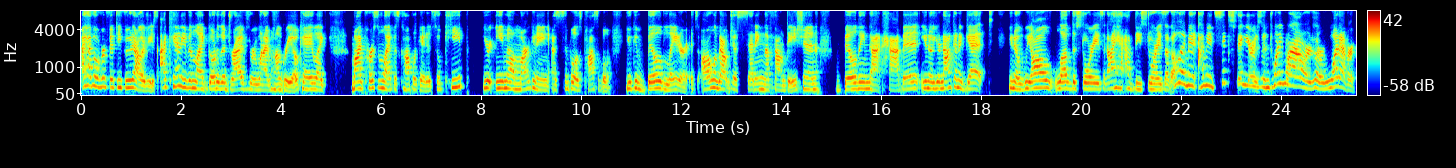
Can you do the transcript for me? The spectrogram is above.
I have over 50 food allergies. I can't even like go to the drive through when I'm hungry. Okay. Like my personal life is complicated. So keep your email marketing as simple as possible. You can build later. It's all about just setting the foundation, building that habit. You know, you're not going to get you know, we all love the stories and I have these stories of, oh, I made I made six figures in 24 hours or whatever.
